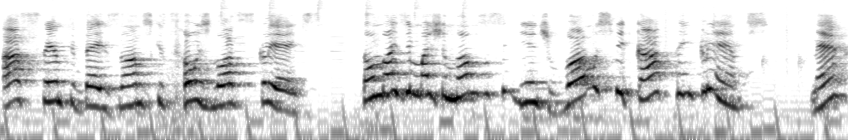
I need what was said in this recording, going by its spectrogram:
há 110 anos, que são os nossos clientes. Então, nós imaginamos o seguinte: vamos ficar sem clientes, né?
